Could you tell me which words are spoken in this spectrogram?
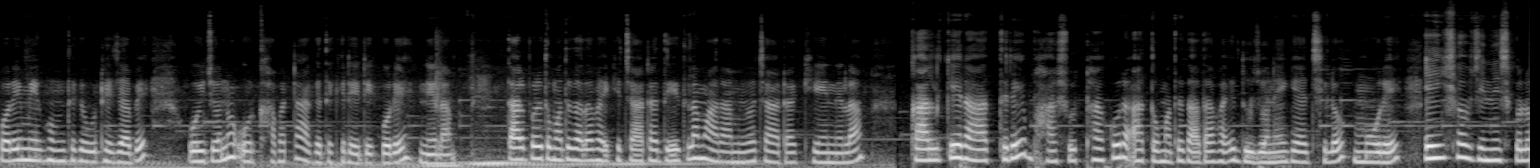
পরেই মেয়ে ঘুম থেকে উঠে যাবে, ওই জন্য ওর খাবারটা আগে থেকে রেডি করে নিলাম। তারপরে তোমাদের দাদাভাইকে চাটা দিয়ে দিলাম, আর আমিও চাটা খেয়ে নিলাম। কালকে রাত্রে ভাসুর ঠাকুর আর তোমাদের দাদাভাই দুজনে গেছিল মোড়ে। এই সব জিনিসগুলো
